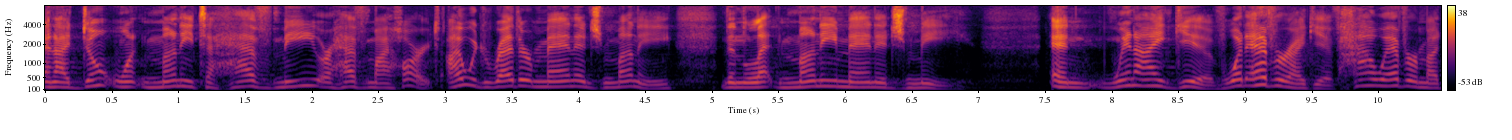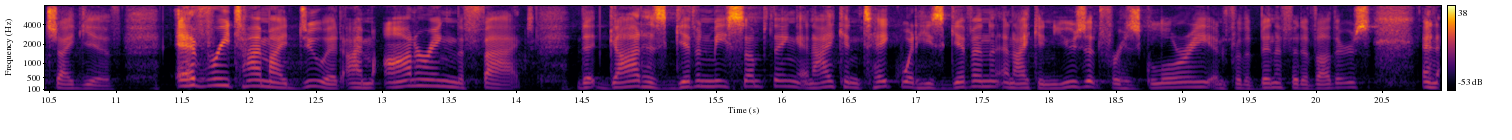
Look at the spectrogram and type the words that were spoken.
And I don't want money to have me or have my heart. I would rather manage money than let money manage me. And when I give, whatever I give, however much I give, every time I do it, I'm honoring the fact that God has given me something and I can take what He's given and I can use it for His glory and for the benefit of others. And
